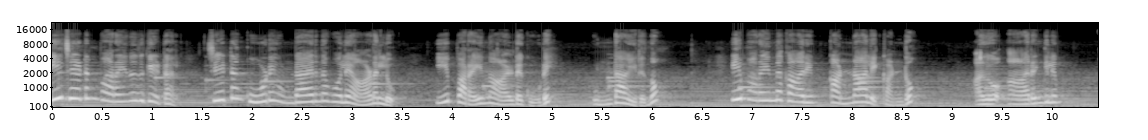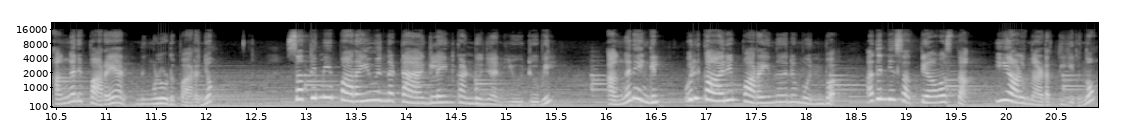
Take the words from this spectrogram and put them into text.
ഈ ചേട്ടൻ പറയുന്നത് കേട്ടാൽ ചേട്ടൻ കൂടെ ഉണ്ടായിരുന്ന പോലെ ആണല്ലോ ഈ പറയുന്ന ആളുടെ കൂടെ ഉണ്ടായിരുന്നോ? ഈ പറയുന്ന കാര്യം കണ്ണാലെ കണ്ടോ? അതോ ആരെങ്കിലും അങ്ങനെ പറയാൻ നിങ്ങളോട് പറഞ്ഞോ? സത്യമേ പറയൂ എന്ന ടാഗ് ലൈൻ കണ്ടു ഞാൻ യൂട്യൂബിൽ. അങ്ങനെയെങ്കിൽ ഒരു കാര്യം പറയുന്നതിന് മുൻപ് അതിന്റെ സത്യാവസ്ഥ ഇയാൾ നടത്തിയിരുന്നോ?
